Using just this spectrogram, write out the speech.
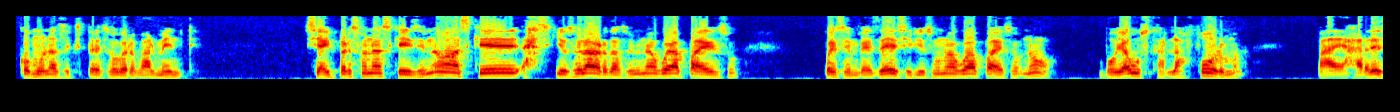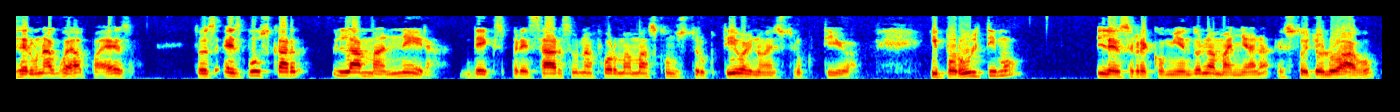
cómo las expreso verbalmente. Si hay personas que dicen, no, es que, yo soy la verdad, soy una hueá para eso, pues en vez de decir yo soy una hueá para eso, no, voy a buscar la forma para dejar de ser una hueá para eso. Entonces, es buscar la manera de expresarse de una forma más constructiva y no destructiva. Y por último, les recomiendo en la mañana, esto yo lo hago,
